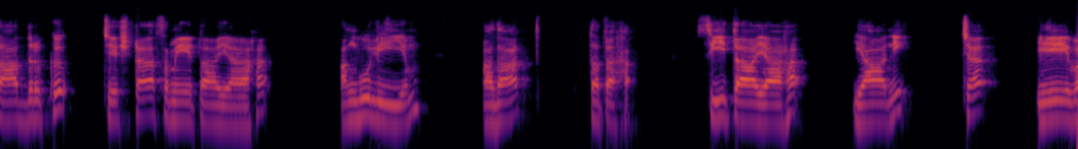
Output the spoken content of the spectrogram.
तादृक् चेष्टासमेतायाः अङ्गुलीयम् अदात् ततः। सीतायाः यानि च एव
